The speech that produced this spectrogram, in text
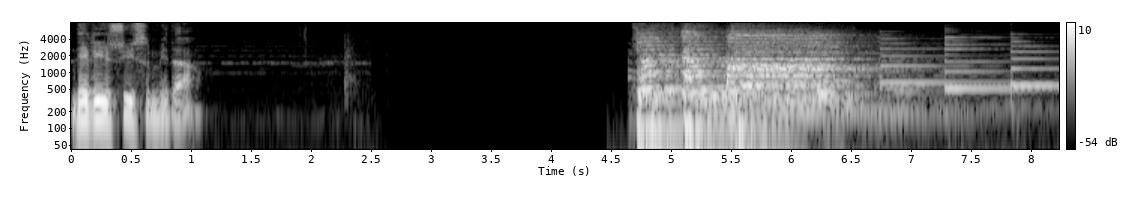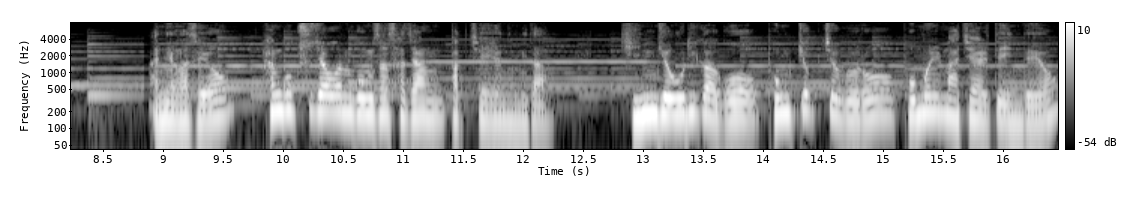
내릴 수 있습니다. 안녕하세요. 한국수자원공사 사장 박재현입니다. 긴 겨울이 가고 본격적으로 봄을 맞이할 때인데요.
